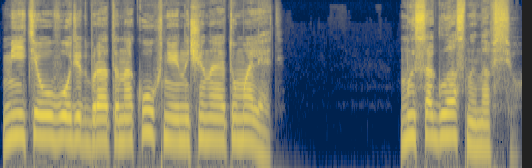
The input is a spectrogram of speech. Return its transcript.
Митя уводит брата на кухню и начинает умолять. «Мы согласны на все.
